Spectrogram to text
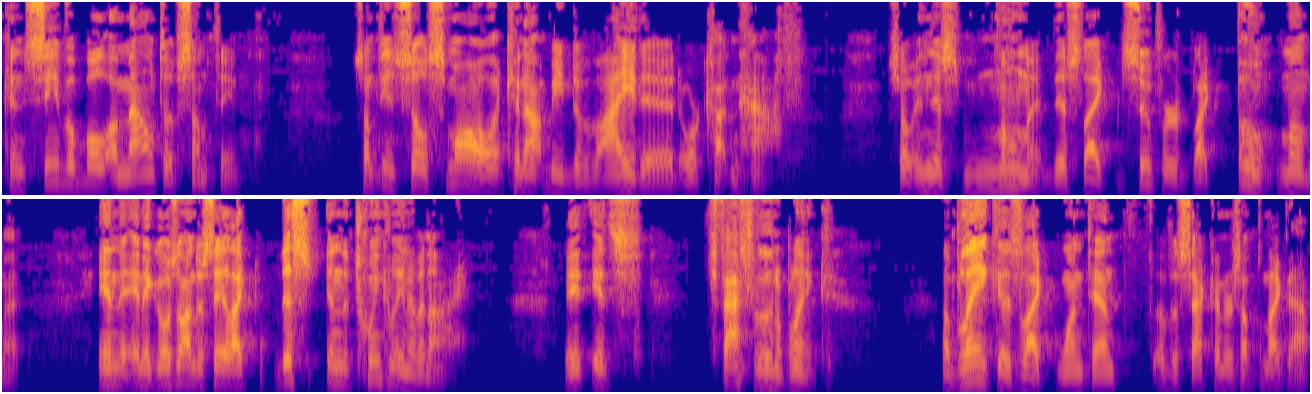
conceivable amount of something. Something so small it cannot be divided or cut in half. So in this moment, this like super like boom moment, the, and it goes on to say like this in the twinkling of an eye. It, it's, it's faster than a blink. A blink is like one tenth of a second or something like that.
